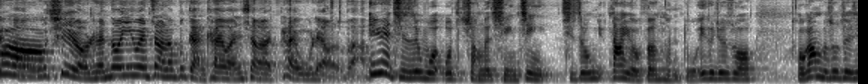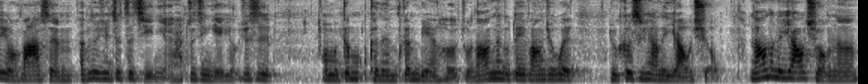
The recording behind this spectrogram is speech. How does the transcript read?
好无趣哦，人都因为这样都不敢开玩笑，太无聊了吧？因为其实我我想的情境，其中当然有分很多，一个就是说，我刚刚不是说最近有发生，啊，不是最近就这几年，最近也有，就是我们跟可能跟别人合作，然后那个对方就会有各式各样的要求，然后那个要求呢，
